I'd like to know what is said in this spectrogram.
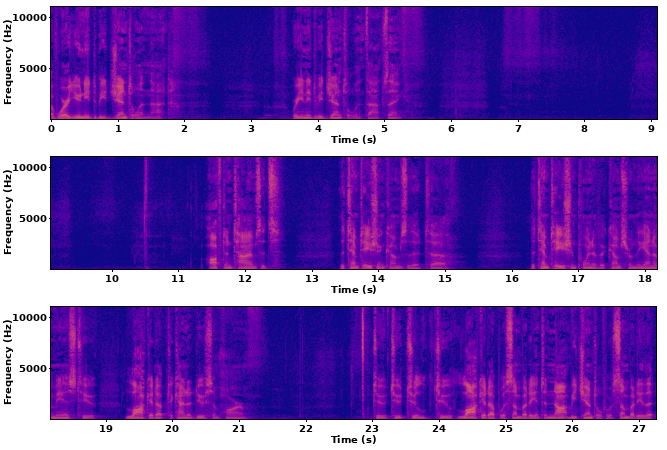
of where you need to be gentle in that. Where you need to be gentle in that thing. Oftentimes it's the temptation comes that uh, the temptation point of it comes from the enemy is to lock it up to kind of do some harm. To, to, to, to lock it up with somebody and to not be gentle with somebody that,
